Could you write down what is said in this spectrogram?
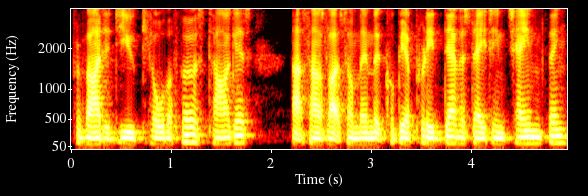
provided you kill the first target. That sounds like something that could be a pretty devastating chain thing.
